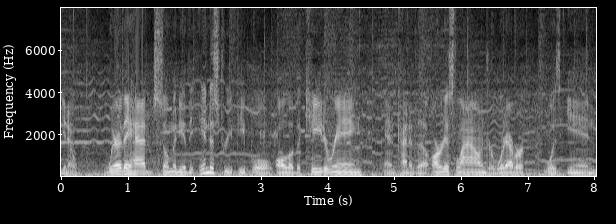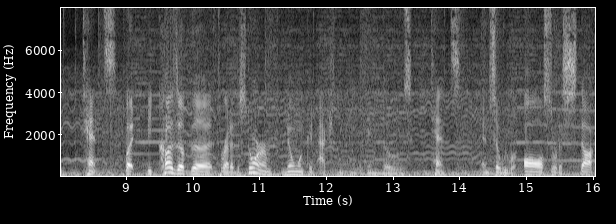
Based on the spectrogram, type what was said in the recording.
you know, where they had so many of the industry people, all of the catering and kind of the artist lounge or whatever was in tents. But because of the threat of the storm, no one could actually be in those tents. And so we were all sort of stuck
